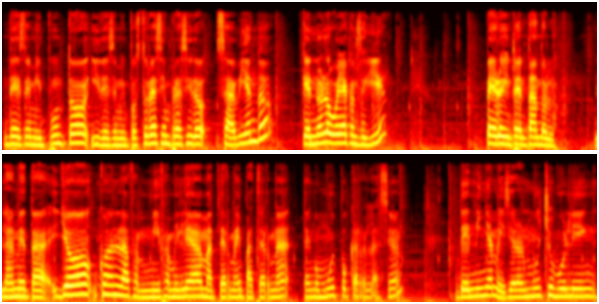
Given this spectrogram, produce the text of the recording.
desde mi punto y desde mi postura siempre ha sido sabiendo que no lo voy a conseguir, pero intentándolo, La neta, yo con la fam- mi familia materna y paterna tengo muy poca relación. De niña me hicieron mucho bullying,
